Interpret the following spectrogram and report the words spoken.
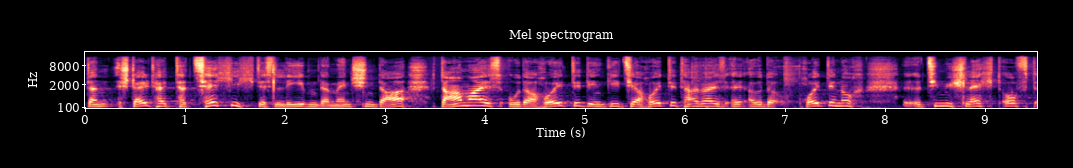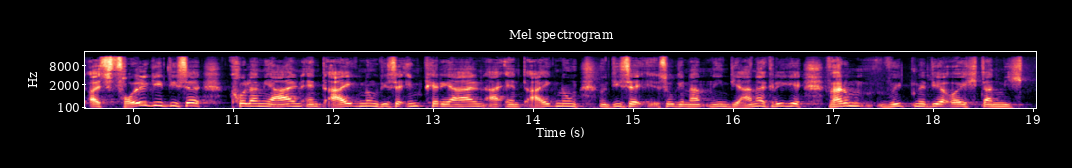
dann stellt halt tatsächlich das Leben der Menschen dar. Damals oder heute, denen geht's ja heute teilweise äh, oder heute noch äh, ziemlich schlecht oft, als Folge dieser kolonialen Enteignung, dieser imperialen äh, Enteignung und dieser sogenannten Indianerkriege. Warum widmet ihr euch dann nicht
